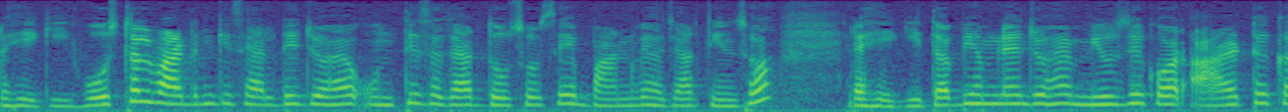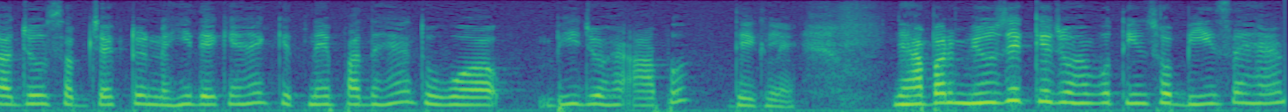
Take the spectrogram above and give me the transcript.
रहेगी। हॉस्टल वार्डन की सैलरी जो है उनतीस हज़ार दो सौ से बानवे हज़ार तीन सौ रहेगी। तभी हमने जो है म्यूज़िक और आर्ट का जो सब्जेक्ट नहीं देखे हैं, कितने पद हैं तो वो भी जो है आप देख लें। यहाँ पर म्यूज़िक के जो है वो 320 हैं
